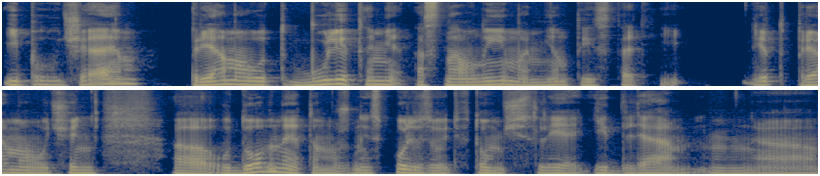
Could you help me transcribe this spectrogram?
и получаем прямо вот буллетами основные моменты из статьи. Это прямо очень э, удобно, это можно использовать в том числе и для э,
